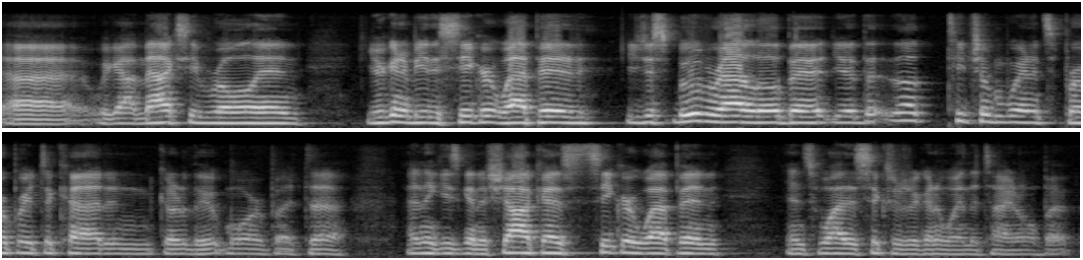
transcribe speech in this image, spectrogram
Uh, we got Maxey rolling. You're gonna be the secret weapon. You just move around a little bit. You know, they'll teach them when it's appropriate to cut and go to the hoop more. But uh, I think he's going to shock us, secret weapon, and it's why the Sixers are going to win the title. But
